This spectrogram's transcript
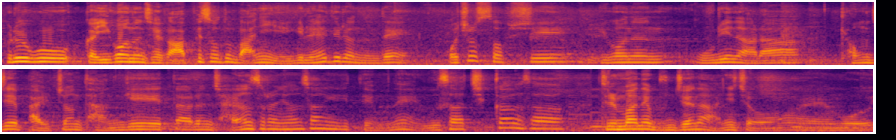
그리고 그러니까 이거는 제가 앞에서도 많이 얘기를 해드렸는데 어쩔 수 없이 이거는 우리나라 경제 발전 단계에 따른 자연스러운 현상이기 때문에 의사, 치과 의사들만의 문제는 아니죠. 예, 뭐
